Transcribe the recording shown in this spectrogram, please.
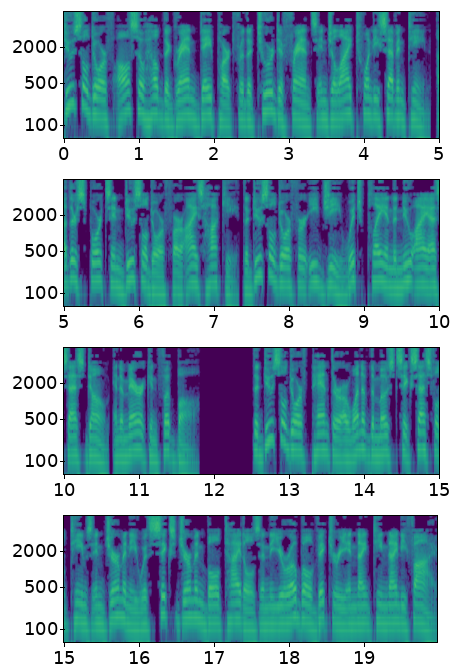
Düsseldorf also held the Grand Départ for the Tour de France in July 2017. Other sports in Düsseldorf are ice hockey, the Düsseldorfer EG, which play in the new ISS Dome, and American football. The Düsseldorf Panther are one of the most successful teams in Germany with six German Bowl titles and the Eurobowl victory in 1995.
